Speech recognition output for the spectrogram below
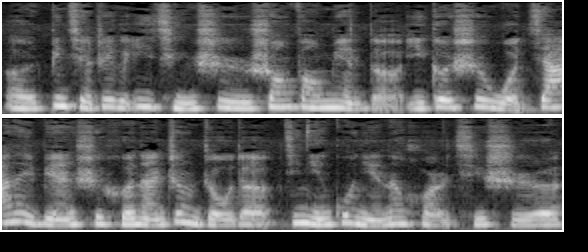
呃，并且这个疫情是双方面的，一个是我家那边是河南郑州的，今年过年那会儿，其实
